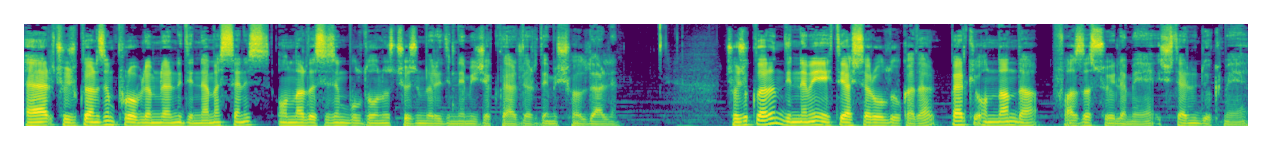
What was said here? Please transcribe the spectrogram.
eğer çocuklarınızın problemlerini dinlemezseniz onlar da sizin bulduğunuz çözümleri dinlemeyeceklerdir demiş Hölderlin. Çocukların dinlemeye ihtiyaçları olduğu kadar belki ondan da fazla söylemeye, içlerini dökmeye,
